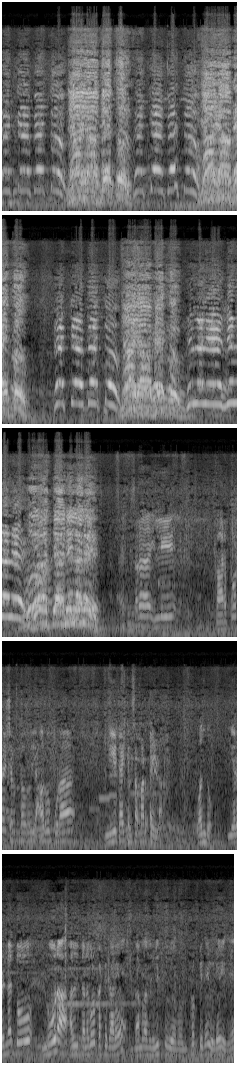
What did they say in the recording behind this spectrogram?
ಬೇಕು ಬೇಕೇ ಬೇಕು ನ್ಯಾಯ ಬೇಕು ಬೇಕೇ ಬೇಕು ನ್ಯಾಯ ಬೇಕು ನಿಲ್ಲಲಿ ನಿಲ್ಲಲಿ. ಗೋಹತ್ಯೆ ನಿಲ್ಲಲಿ. ಸರ ಇಲ್ಲಿ ಕಾರ್ಪೊರೇಷನ್ದವರು ಯಾರೂ ಕೂಡ ನೀಟಾಗಿ ಕೆಲಸ ಮಾಡ್ತಾ ಇಲ್ಲ. ಒಂದು ಎರಡನೇದ್ದು ನೂರ ಅಲ್ಲಿ ದನಗಳು ಕಟ್ಟಿದ್ದಾರೆ. ನಮ್ಗೆ ಅದ್ರ ವಿತ್ ಪ್ರೂಫ್ ಇದೆ ವಿಡಿಯೋ ಇದೆ.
